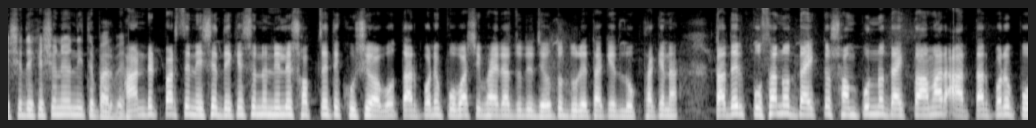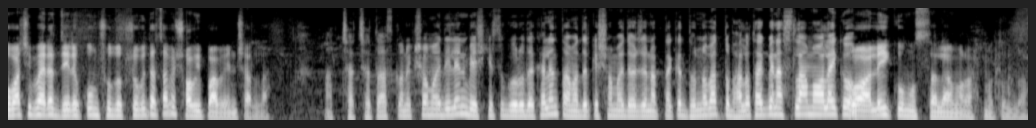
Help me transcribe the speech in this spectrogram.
এসে দেখে শুনেও নিতে পারবে। হান্ড্রেড পার্সেন্ট এসে দেখে শুনে নিলে সবচাইতে খুশি হব। তারপরে প্রবাসী ভাইরা যদি যেহেতু দূরে থাকে লোক থাকে না তাদের পোষানোর দায়িত্ব সম্পূর্ণ দায়িত্ব আমার। আর তারপরে প্রবাসী ভাইরা যেরকম সুযোগ সুবিধা চাবে সবই পাবে ইনশাল্লাহ। আচ্ছা আচ্ছা তো আজকে অনেক সময় দিলেন, বেশ কিছু গরু দেখালেন, তো আমাদেরকে সময় দেওয়ার জন্য আপনাকে ধন্যবাদ। তো ভালো থাকবেন, আসসালামু আলাইকুম। ওয়ালাইকুম আসসালাম রহমতুল্লাহ।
